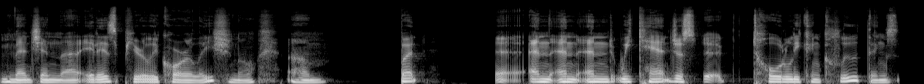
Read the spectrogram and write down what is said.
mention that it is purely correlational. Um, but uh, and and and we can't just uh, totally conclude things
